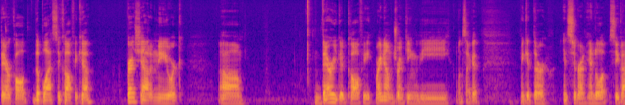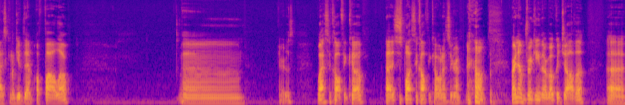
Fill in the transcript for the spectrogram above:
They are called the Blasta Coffee Co. Fresh out of New York. Um, very good coffee. Right now I'm drinking the. One second. Let me get their Instagram handle up so you guys can give them a follow. Um, here it is. Blasta Coffee Co. Uh, it's just Blasta Coffee Co. on Instagram. um, right now I'm drinking their Mocha Java uh,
